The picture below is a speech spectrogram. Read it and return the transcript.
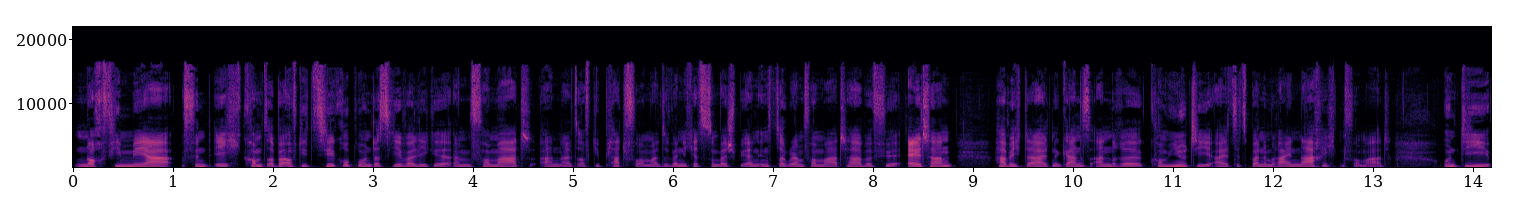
noch viel mehr, finde ich, kommt es aber auf die Zielgruppe und das jeweilige ähm, Format an, als auf die Plattform. Also wenn ich jetzt zum Beispiel ein Instagram-Format habe für Eltern, habe ich da halt eine ganz andere Community als jetzt bei einem reinen Nachrichtenformat. Und die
